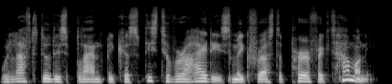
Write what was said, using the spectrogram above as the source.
we love to do this blend because these two varieties make for us the perfect harmony.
